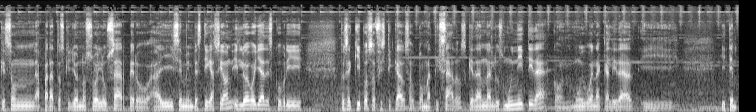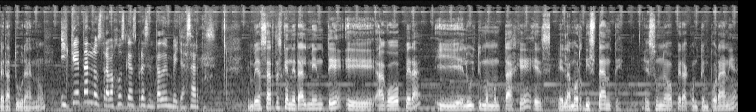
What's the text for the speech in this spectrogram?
que son aparatos que yo no suelo usar, pero ahí hice mi investigación y luego ya descubrí pues equipos sofisticados automatizados que dan una luz muy nítida, con muy buena calidad y, temperatura, ¿no? ¿Y qué tal los trabajos que has presentado en Bellas Artes? En Bellas Artes generalmente eh, hago ópera y el último montaje es El amor distante. Es una ópera contemporánea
